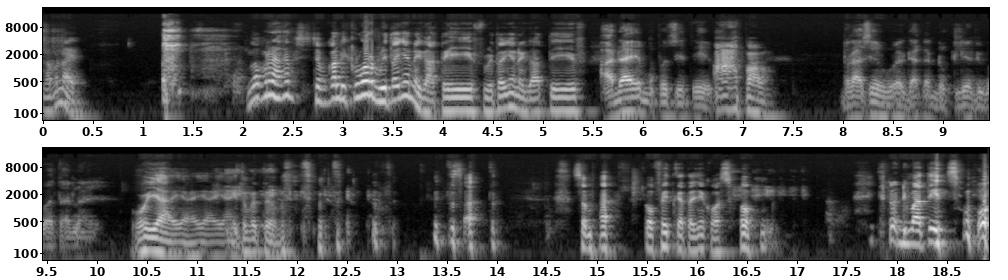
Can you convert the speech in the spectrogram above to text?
Nggak pernah ya? Nggak pernah kan? Setiap kali keluar beritanya negatif, beritanya negatif. Ada yang positif. Apa? Berhasil meledakkan nuklir di bawah tanah. Oh iya iya iya ya, itu betul. itu satu. Sama COVID katanya kosong. Karena dimatiin semua.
